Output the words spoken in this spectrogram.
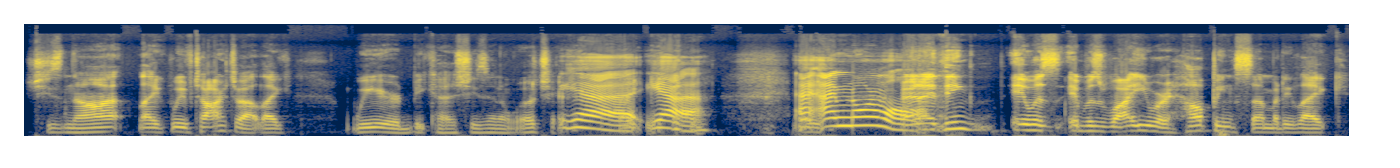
She's not like we've talked about like weird because she's in a wheelchair. Yeah, like, yeah. like, I, I'm normal. And I think it was it was why you were helping somebody like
